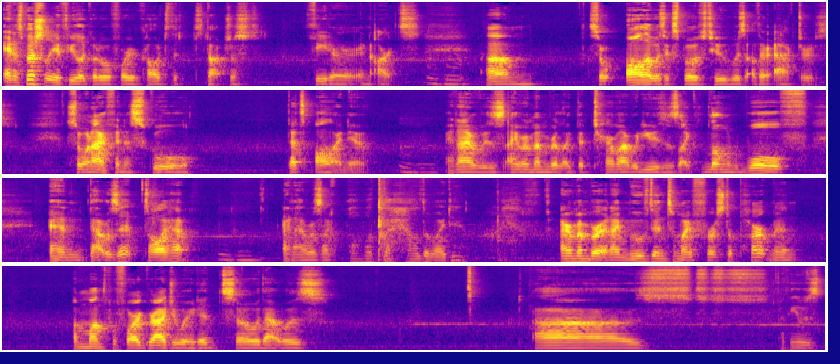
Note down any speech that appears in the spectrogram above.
and especially if you like go to a four year college that's not just theater and arts. hmm Um, so all I was exposed to was other actors. So when I finished school, that's all I knew. hmm And I was I remember like the term I would use is like lone wolf, and that was it. That's all I had. hmm And I was like, well, what the hell do I do? I remember, and I moved into my first apartment a month before I graduated. So that was, uh, I think it was,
